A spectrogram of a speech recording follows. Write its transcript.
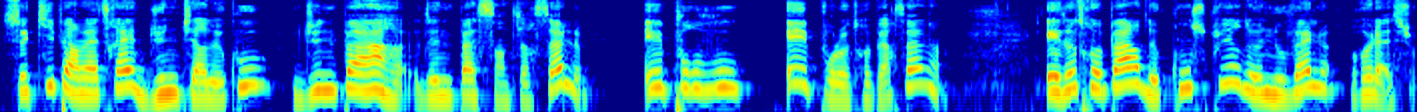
Ce qui permettrait d'une pierre deux coups, d'une part de ne pas se sentir seul, et pour vous et pour l'autre personne, et d'autre part de construire de nouvelles relations.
